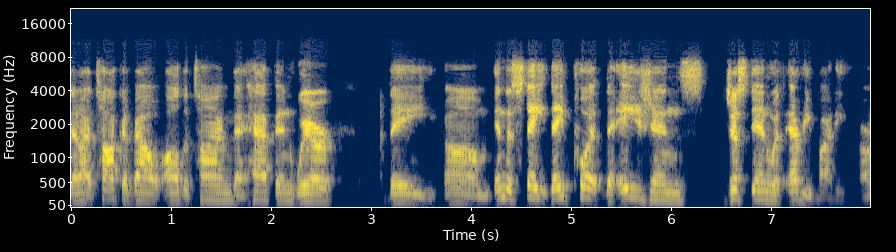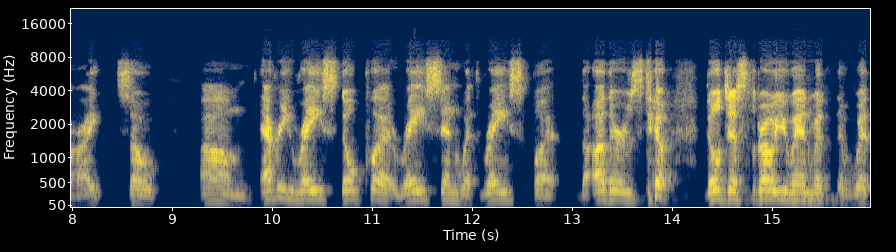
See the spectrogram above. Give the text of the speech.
that I talk about all the time that happened where they um, in the state they put the Asians just in with everybody. All right, so um, every race they'll put race in with race, but the others they'll, they'll just throw you in with with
